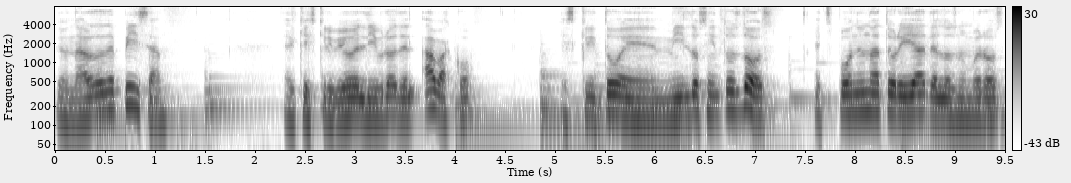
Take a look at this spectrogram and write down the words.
Leonardo de Pisa, el que escribió el libro del Abaco, escrito en 1202, expone una teoría de los números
